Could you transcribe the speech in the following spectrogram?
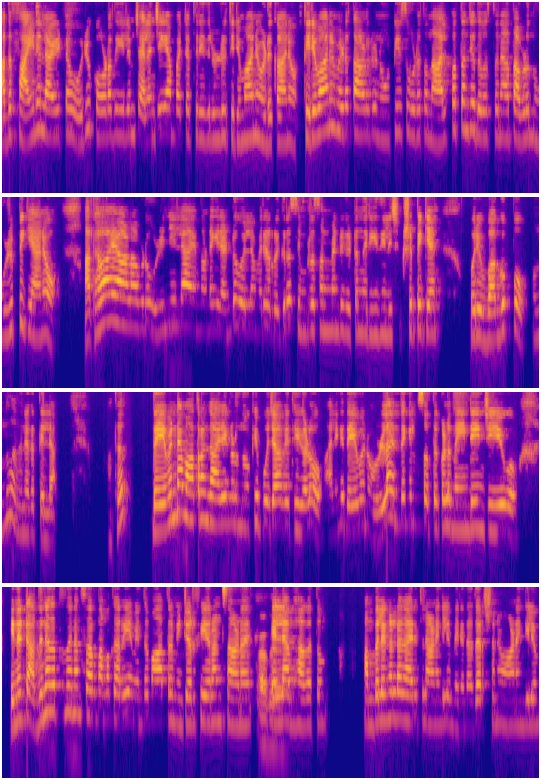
അത് ഫൈനലായിട്ട് ഒരു കോടതിയിലും ചലഞ്ച് ചെയ്യാൻ പറ്റാത്ത രീതിയിലുള്ളൊരു തീരുമാനം എടുക്കാനോ തീരുമാനം എടുത്ത ആളൊരു നോട്ടീസ് കൊടുത്ത് നാൽപ്പത്തഞ്ച് ദിവസത്തിനകത്ത് അവിടെ നിന്ന് ഒഴിപ്പിക്കാനോ അഥവാ അയാൾ അവിടെ ഒഴിഞ്ഞില്ല എന്നുണ്ടെങ്കിൽ രണ്ടു കൊല്ലം വരെ റിഗ്രസ് ഇംപ്രിസൺമെന്റ് കിട്ടുന്ന രീതിയിൽ ശിക്ഷിപ്പിക്കാൻ ഒരു വകുപ്പോ ഒന്നും അതിനകത്തില്ല. അത് ദേവന്റെ മാത്രം കാര്യങ്ങൾ നോക്കി പൂജാവിധികളോ അല്ലെങ്കിൽ ദേവനുള്ള എന്തെങ്കിലും സ്വത്തുക്കൾ മെയിന്റെയിൻ ചെയ്യുകയോ എന്നിട്ട് അതിനകത്ത് തന്നെ സാർ നമുക്കറിയാം എന്തുമാത്രം ഇന്റർഫിയറൻസ് ആണ് എല്ലാ ഭാഗത്തും അമ്പലങ്ങളുടെ കാര്യത്തിലാണെങ്കിലും വരുന്ന ദർശനമാണെങ്കിലും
